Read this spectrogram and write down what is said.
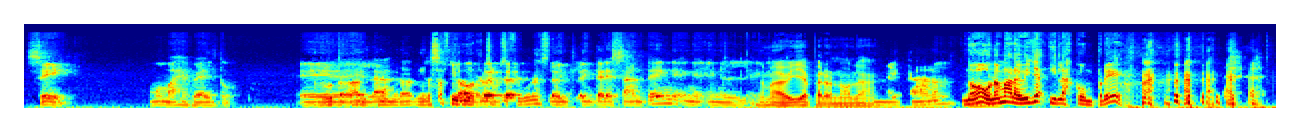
Sí, como más esbelto. Es Eh, brutal. la- No, mira, mira esa lo, figura. lo- lo- figura es- lo- lo interesante en, en- en el, en- Una maravilla, pero no la... en el canon, No, una maravilla y las compré.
